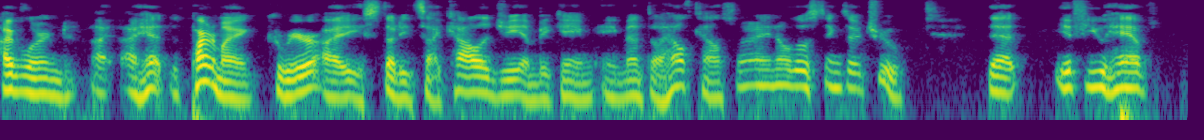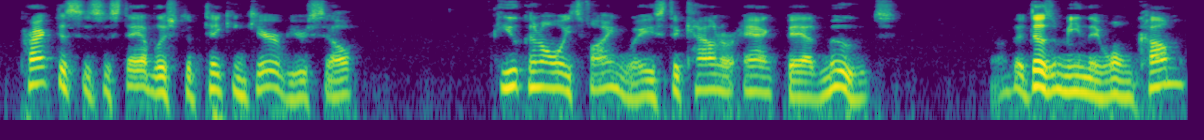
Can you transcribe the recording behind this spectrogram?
I, have learned, I, I, had part of my career, I studied psychology and became a mental health counselor. I know those things are true. That if you have practices established of taking care of yourself, you can always find ways to counteract bad moods. That doesn't mean they won't come,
